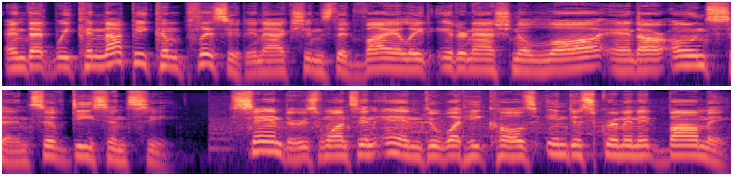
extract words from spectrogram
and that we cannot be complicit in actions that violate international law and our own sense of decency. Sanders wants an end to what he calls indiscriminate bombing,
